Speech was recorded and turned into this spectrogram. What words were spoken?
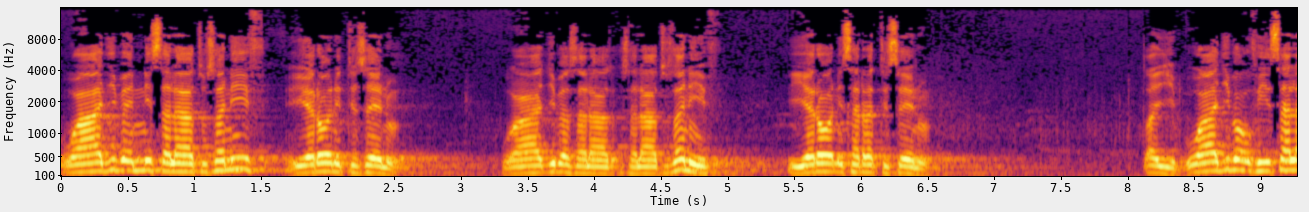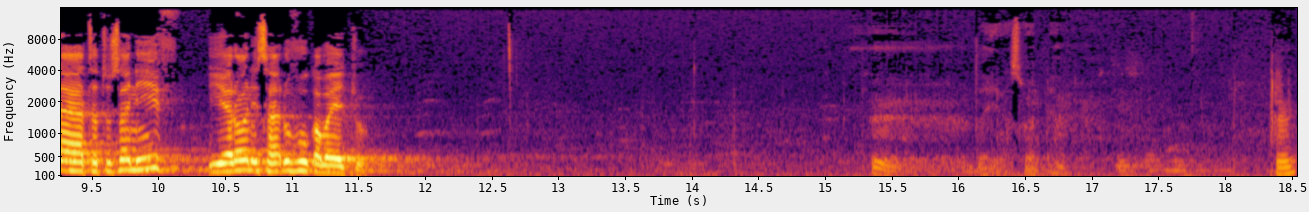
واجب إني صلاة سنيف يرون تسينو. waajiba salaatu saniif yeroon isarratti seenu طيب واجب في صلاة سنيف يرون إسادفه قبا يجو. طيب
